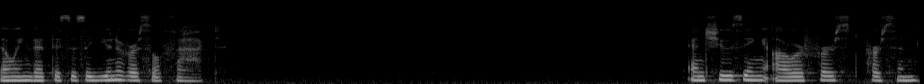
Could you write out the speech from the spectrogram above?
knowing that this is a universal fact. And choosing our first person,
